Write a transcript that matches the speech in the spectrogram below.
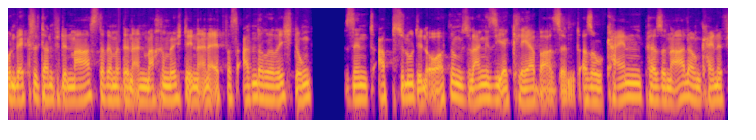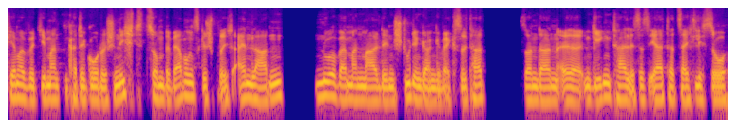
und wechselt dann für den Master, wenn man denn einen machen möchte, in eine etwas andere Richtung, sind absolut in Ordnung, solange sie erklärbar sind. Also kein Personaler und keine Firma wird jemanden kategorisch nicht zum Bewerbungsgespräch einladen, nur weil man mal den Studiengang gewechselt hat, sondern äh, im Gegenteil ist es eher tatsächlich so,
